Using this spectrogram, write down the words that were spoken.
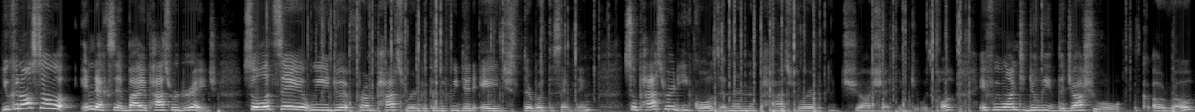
You can also index it by password or age. So let's say we do it from password because if we did age, they're both the same thing. So password equals and then password Josh, I think it was called. If we want to delete the Joshua uh, row,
